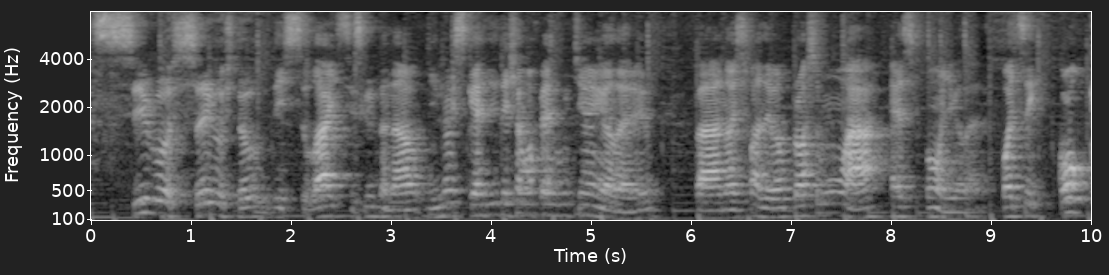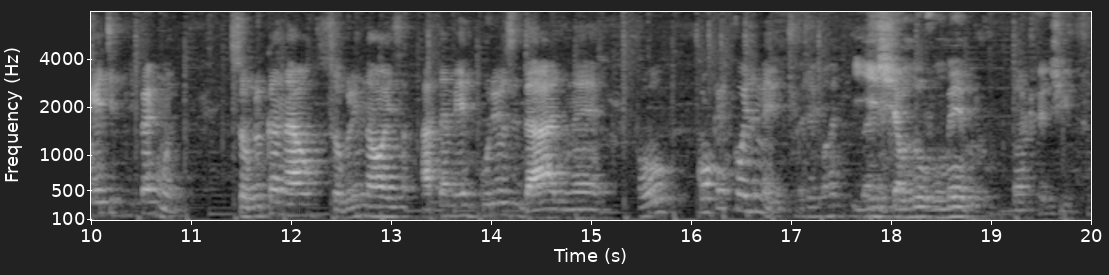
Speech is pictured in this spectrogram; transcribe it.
Se você gostou, deixe seu like, se inscreva no canal e não esquece de deixar uma perguntinha aí, galera. Pra nós fazer o próximo A Responde, galera. Pode ser qualquer tipo de pergunta. Sobre o canal, sobre nós, até mesmo curiosidade, né? Ou qualquer coisa mesmo. Ixi, é o novo membro? Não acredito.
